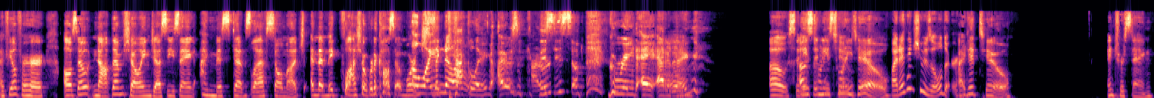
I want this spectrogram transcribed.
I feel for her. Also, not them showing Jesse saying, "I miss Deb's laugh so much," and then they flash over to Casa Amor. and Oh, she's I like know. cackling. I was like, "This is some grade A editing." Oh, oh, Sydney's, oh, Sydney's 22. twenty-two. Why did I think she was older? I did too. Interesting.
